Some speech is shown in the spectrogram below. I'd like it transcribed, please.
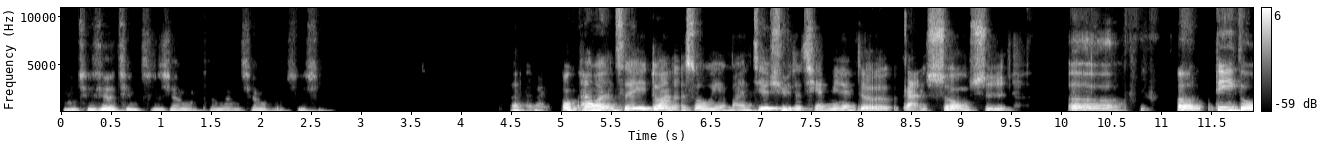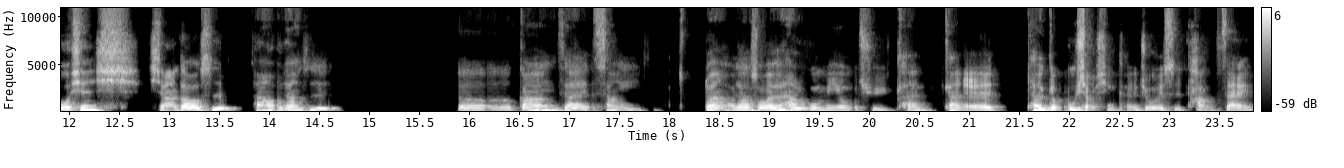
我们接下来请慈香谈谈相合，谢谢。我看完这一段的时候也蛮接续的。前面的感受是，呃呃，第一个我先想到是，他好像是，呃，刚刚在上一段好像说，哎，他如果没有去看看，呃，他一个不小心可能就会是躺在，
